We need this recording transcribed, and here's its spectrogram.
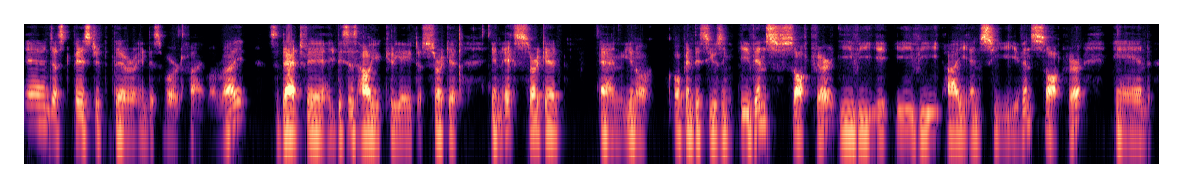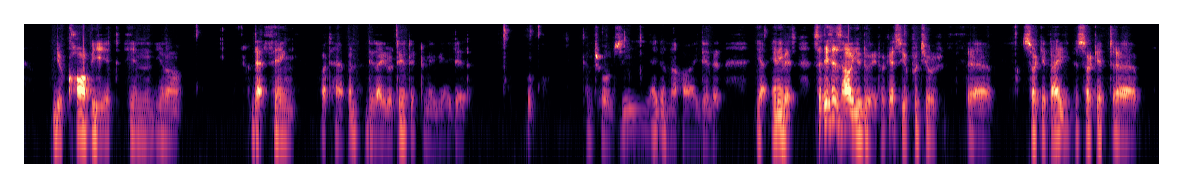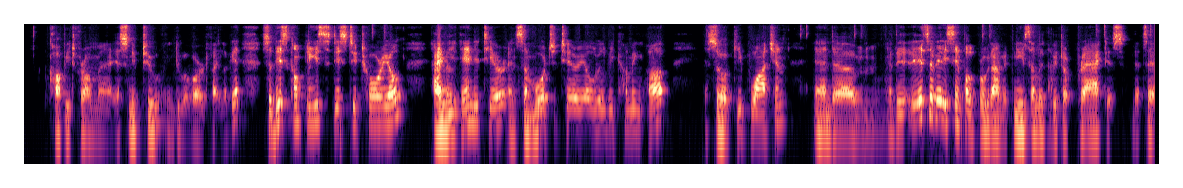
and just paste it there in this word file all right? So that way this is how you create a circuit in X circuit and you know open this using Evince software e v e v i n c Evince software and you copy it in you know that thing what happened? Did I rotate it? Maybe I did. Control Z I don't know how I did it. Yeah anyways. So this is how you do it okay? So you put your uh, circuit die circuit uh, copied from uh, a snip tool into a word file okay? So this completes this tutorial. I will end it here and some more tutorial will be coming up. So keep watching and um, it's a very simple program. It needs a little bit of practice. That's it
